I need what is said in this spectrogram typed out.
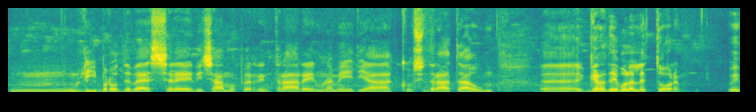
un, un libro deve essere, diciamo, per entrare in una media considerata un, eh, gradevole al lettore. E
